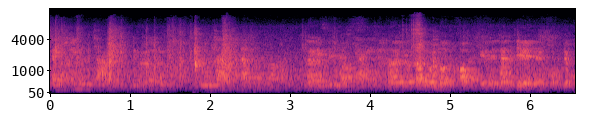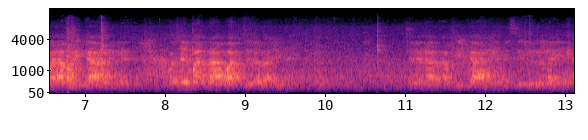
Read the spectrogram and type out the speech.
เป็นที่รู้จักเป็นที่รู้จักกัน น่าเป็นสิส่วนใหญ่เพราะฉะนั้นก็ต้องกำหนดขอบเขตให้ชัดเจนอย่างผมจะไปแอฟริกาอย่างเงี้ยค่ะเขาใช้มาตราวัดคืออะไรใช่ไหมครับแอฟริกาเนี่ยไปซื้ออะไรเนี่ย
